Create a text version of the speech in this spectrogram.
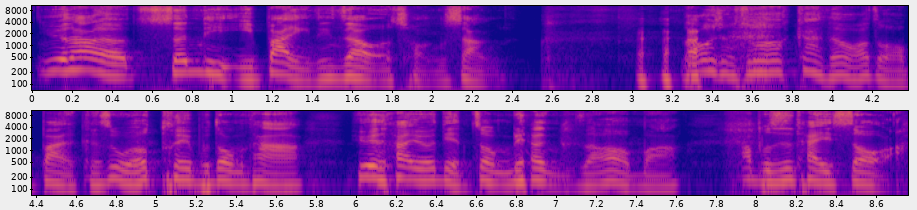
因为他的身体一半已经在我的床上，然后我想说，干，那我要怎么办？可是我又推不动他，因为他有点重量，你知道吗？他不是太瘦啊，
